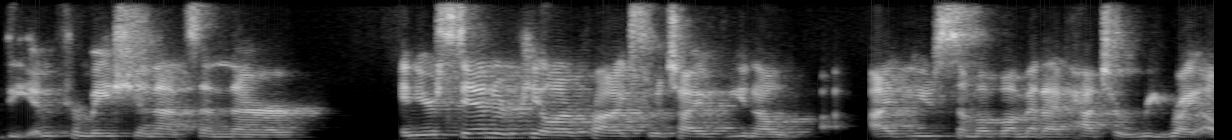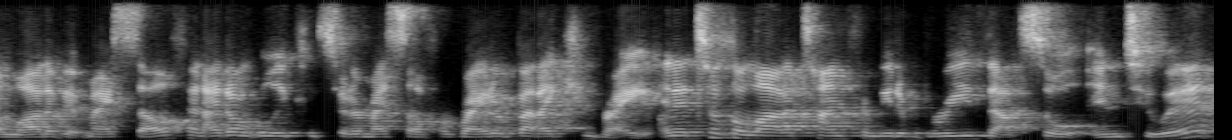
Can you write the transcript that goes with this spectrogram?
the information that's in there in your standard PLR products, which I've, you know, I've used some of them and I've had to rewrite a lot of it myself. And I don't really consider myself a writer, but I can write. And it took a lot of time for me to breathe that soul into it.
